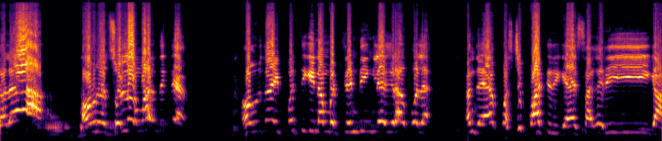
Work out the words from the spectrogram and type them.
தல அவரை சொல்ல மறந்துட்டேன். அவருதான் இப்போதைக்கு நம்ம ட்ரெண்டிங்ல இருக்கிறா போல. அந்த ஃபர்ஸ்ட் பாட்டு இருக்க சகரீகா.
